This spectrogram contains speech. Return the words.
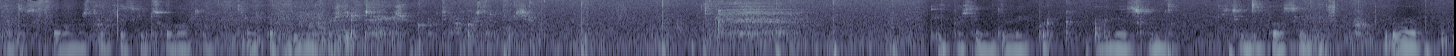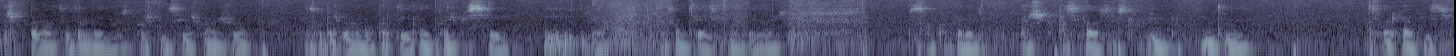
Não estou a falar, mas estou aqui a seguir pessoal lá, estou atrás para continuar com a estratégia, para continuar com a estratégia. Depois tenho também, porque amanhã é segunda tenho no próximo. Não esperar ter dormido, mas depois comecei a jogar o jogo. É só para jogar uma partida e depois viciei. E, já, já são 13 e 32. Só para verem as capacidades deste menino de, de largar vícios.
